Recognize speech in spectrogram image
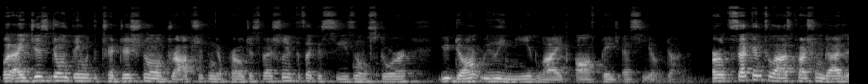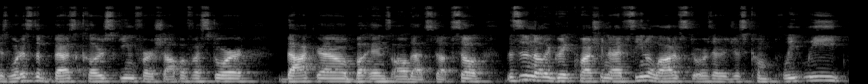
But I just don't think with the traditional dropshipping approach, especially if it's like a seasonal store, you don't really need like off-page SEO done. Our second to last question, guys, is what is the best color scheme for a Shopify store? Background, buttons, all that stuff. So this is another great question. I've seen a lot of stores that are just completely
